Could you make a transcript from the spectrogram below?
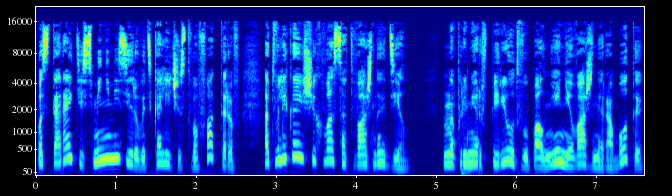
Постарайтесь минимизировать количество факторов, отвлекающих вас от важных дел. Например, в период выполнения важной работы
